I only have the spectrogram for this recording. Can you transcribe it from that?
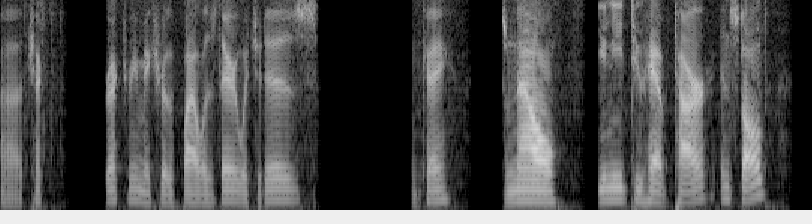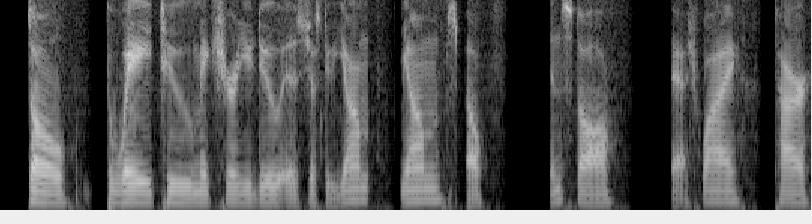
Uh, check directory, make sure the file is there, which it is. Okay. So now you need to have tar installed. So the way to make sure you do is just do yum yum spell install dash y tar.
